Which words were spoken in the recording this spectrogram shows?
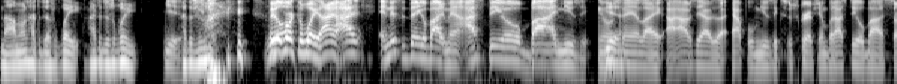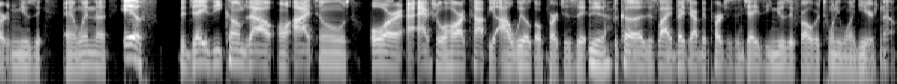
nah, I'm to have to just wait. I have to just wait. I Yeah. to just. It'll work the way. I, I, I, and this is the thing about it, man. I still buy music. You know what I'm saying? Like I obviously have the Apple Music subscription, but I still buy certain music. And when the if the Jay Z comes out on iTunes or an actual hard copy, I will go purchase it. Yeah. Because it's like basically I've been purchasing Jay Z music for over 21 years now.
